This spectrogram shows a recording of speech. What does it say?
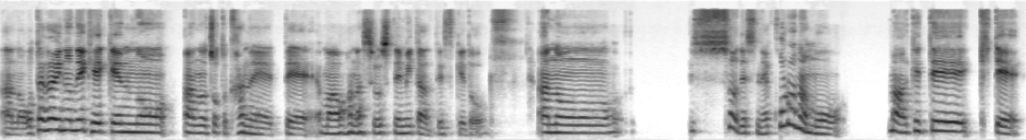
あのお互いの、ね、経験のあのちょっと兼ねて、まあ、お話をしてみたんですけど、あのそうですね、コロナも、まあ、明けてきて、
